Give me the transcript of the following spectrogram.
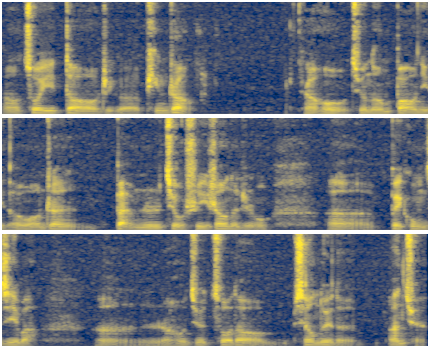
然后做一道这个屏障，然后就能保你的网站百分之九十以上的这种呃被攻击吧。嗯，然后就做到相对的安全，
